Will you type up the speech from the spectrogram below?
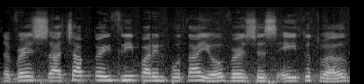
sa verse uh, chapter 3 pa rin po tayo, verses 8 to 12.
